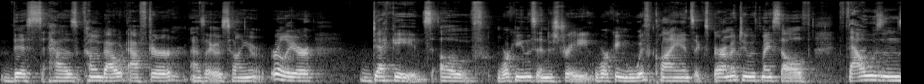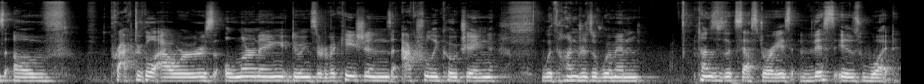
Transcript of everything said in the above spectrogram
This has come about after, as I was telling you earlier, decades of working in this industry, working with clients, experimenting with myself, thousands of practical hours, learning, doing certifications, actually coaching with hundreds of women, tons of success stories. This is what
